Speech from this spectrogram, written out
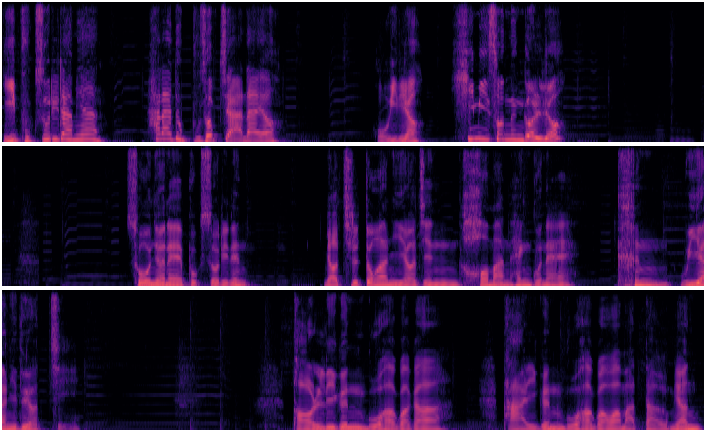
이 북소리라면 하나도 무섭지 않아요. 오히려 힘이 솟는걸요? 소년의 북소리는 며칠 동안 이어진 험한 행군에 큰 위안이 되었지. 덜 익은 무화과가 다 익은 무화과와 맞닿으면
